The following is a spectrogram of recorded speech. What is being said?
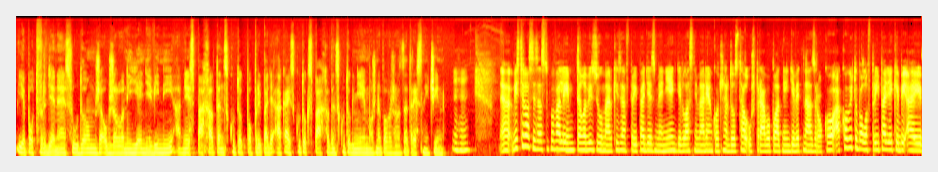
je potvrdené súdom, že obžalovaný je nevinný a nespáchal ten skutok, po prípade, ak aj skutok spáchal, ten skutok nie je možné považovať za trestný čin. Mm-hmm. Vy ste vlastne zastupovali televíziu Markiza v prípade zmenie, kde vlastne Marian Kočner dostal už právoplatných 19 rokov. Ako by to bolo v prípade, keby aj e,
